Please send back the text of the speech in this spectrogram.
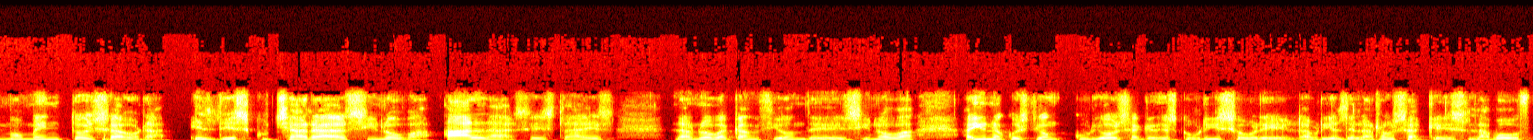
El momento es ahora, el de escuchar a Sinova. Alas, esta es la nueva canción de Sinova. Hay una cuestión curiosa que descubrí sobre Gabriel de la Rosa, que es la voz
